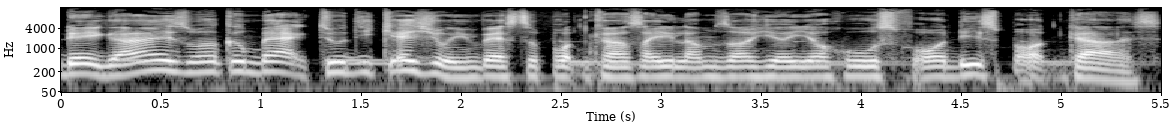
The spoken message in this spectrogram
day, guys. Welcome back to the Casual Investor Podcast. Saya Lamza here, your host for this podcast.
